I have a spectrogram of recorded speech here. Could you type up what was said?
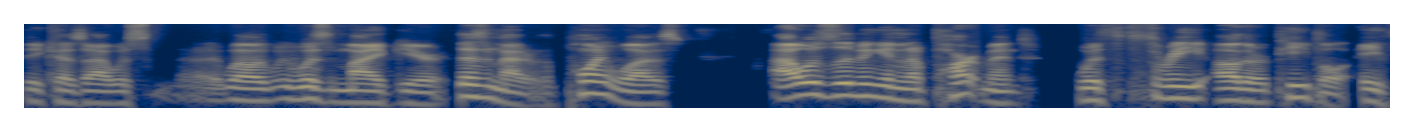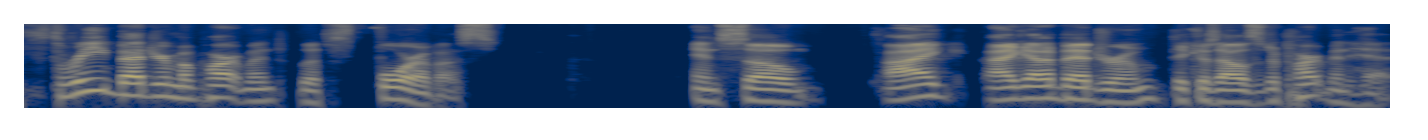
because I was uh, well, it wasn't my gear. It doesn't matter. The point was, I was living in an apartment with three other people, a three bedroom apartment with four of us, and so I I got a bedroom because I was a department head,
